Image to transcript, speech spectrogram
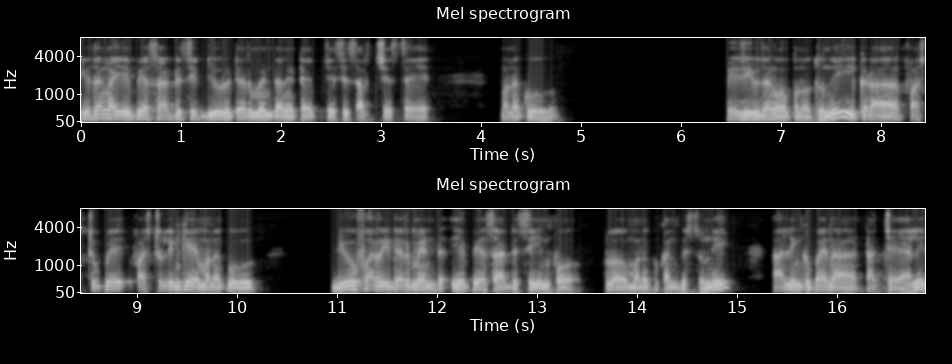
ఈ విధంగా ఏపీఎస్ఆర్టీసీ డ్యూ రిటైర్మెంట్ అని టైప్ చేసి సెర్చ్ చేస్తే మనకు పేజ్ ఈ విధంగా ఓపెన్ అవుతుంది. ఇక్కడ ఫస్ట్ పే ఫస్ట్ లింకే మనకు డ్యూ ఫర్ రిటైర్మెంట్ ఏపీఎస్ఆర్టీసీ ఇన్ఫోలో మనకు కనిపిస్తుంది. ఆ లింక్ పైన టచ్ చేయాలి.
